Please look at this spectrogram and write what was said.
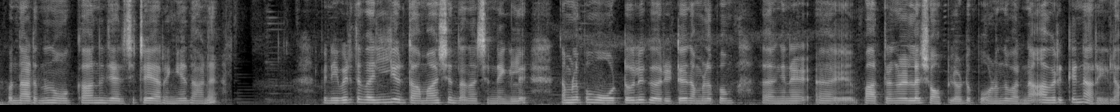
അപ്പോൾ നടന്ന് നോക്കാമെന്ന് വിചാരിച്ചിട്ട് ഇറങ്ങിയതാണ്. പിന്നെ ഇവിടുത്തെ വലിയൊരു തമാശ എന്താണെന്ന് വെച്ചിട്ടുണ്ടെങ്കിൽ നമ്മളിപ്പം ഓട്ടോയിൽ കയറിയിട്ട് നമ്മളിപ്പം ഇങ്ങനെ പാത്രങ്ങളുള്ള ഷോപ്പിലോട്ട് പോകണമെന്ന് പറഞ്ഞാൽ അവർക്ക് തന്നെ അറിയില്ല.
